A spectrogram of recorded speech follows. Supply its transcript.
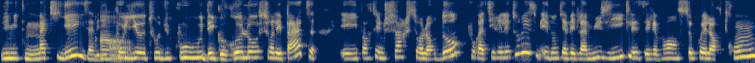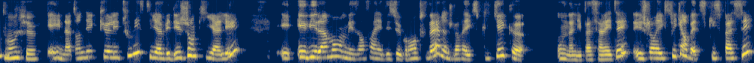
limite maquillés. Ils avaient Oh. des colliers autour du cou, des grelots sur les pattes, et ils portaient une charge sur leur dos pour attirer les touristes. Et donc, il y avait de la musique, les éléphants secouaient leur Mon Dieu. et ils n'attendaient que les touristes. Il y avait des gens qui y allaient. Et évidemment, mes enfants avaient des yeux grands ouverts et je leur ai expliqué que on n'allait pas s'arrêter. Et je leur ai expliqué en fait ce qui se passait.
